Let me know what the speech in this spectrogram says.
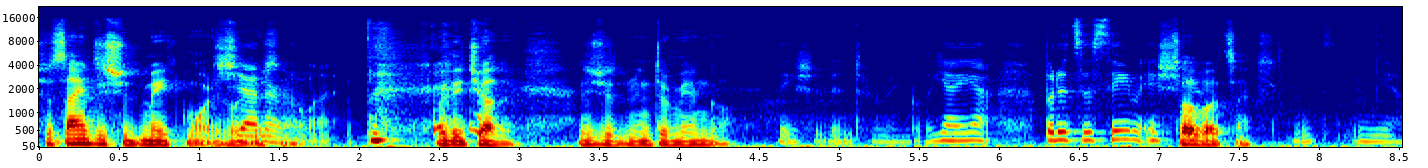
so scientists should mate more is what you're saying, generalize. with each other. They should intermingle. they should intermingle. Yeah, yeah. But it's the same issue. It's all about sex. It's- yeah.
